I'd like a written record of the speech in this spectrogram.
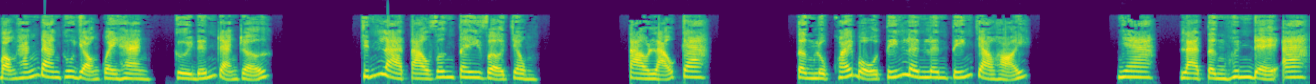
bọn hắn đang thu dọn quầy hàng, cười đến rạng rỡ. Chính là Tào Vân Tây vợ chồng. Tào lão ca. Tần lục khoái bộ tiến lên lên tiếng chào hỏi. Nha, là tần huynh đệ A.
